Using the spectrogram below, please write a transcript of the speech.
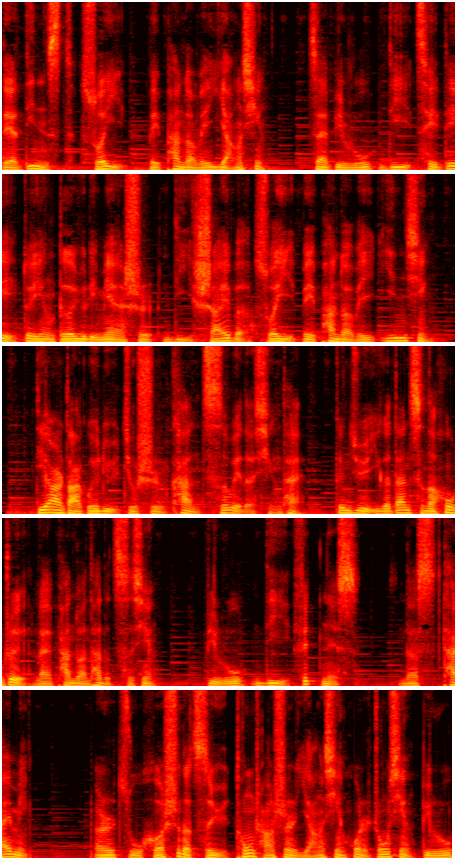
their Dienst，所以被判断为阳性。再比如，die CD 对应德语里面是 die Scheibe，所以被判断为阴性。第二大规律就是看词尾的形态，根据一个单词的后缀来判断它的词性。比如 the fitness，thus timing。而组合式的词语通常是阳性或者中性，比如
